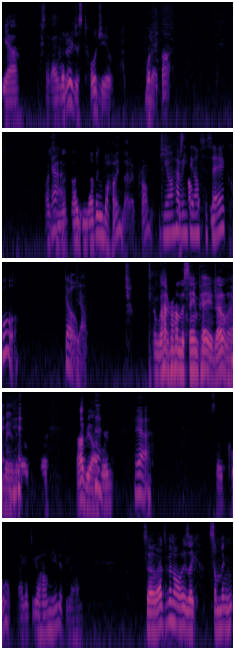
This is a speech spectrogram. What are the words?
yeah. It's like I literally just told you what I thought. There's Yeah. like nothing behind that. I promise. You don't have It's anything else to say? Cool. Dope. Yeah. I'm glad we're on the same page. I don't have anything else. To say. That'd be awkward. Yeah. It's like cool. I get to go home. You get to go home. So that's been always like something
